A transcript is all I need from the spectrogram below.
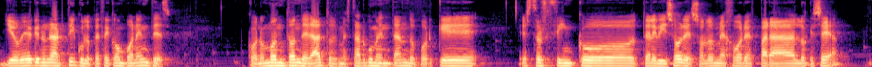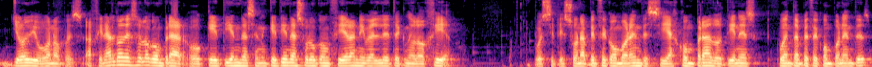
Yo veo que en un artículo PC Componentes con un montón de datos, me está argumentando por qué estos cinco televisores son los mejores para lo que sea, yo digo, bueno, pues al final, ¿dónde suelo comprar? ¿O qué tiendas, en qué tiendas suelo confiar a nivel de tecnología? Pues si te suena PC Componentes, si has comprado, tienes cuenta en PC Componentes,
